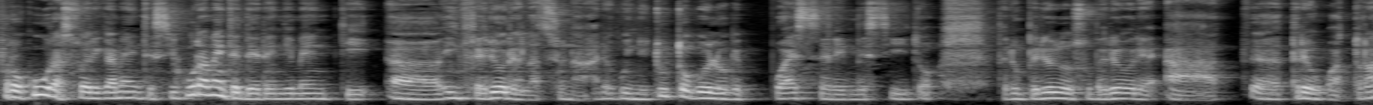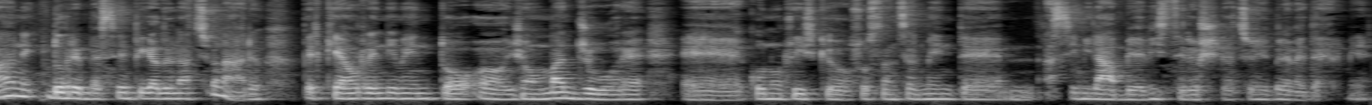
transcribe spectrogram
procura storicamente sicuramente dei rendimenti uh, inferiori all'azionario, quindi tutto quello che può essere investito per un periodo superiore a eh, 3 o 4 anni dovrebbe essere impiegato in azionario perché ha un rendimento uh, diciamo, maggiore eh, con un rischio sostanzialmente assimilabile viste le oscillazioni di breve termine.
